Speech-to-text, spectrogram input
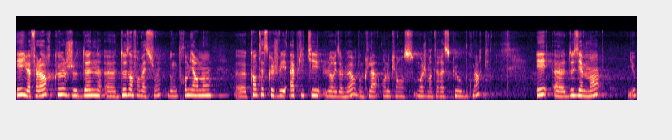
Et il va falloir que je donne deux informations. Donc premièrement, quand est-ce que je vais appliquer le resolver? Donc là, en l'occurrence, moi, je m'intéresse que au bookmark. Et euh, deuxièmement, youp,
